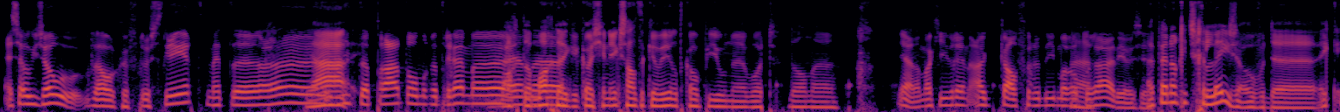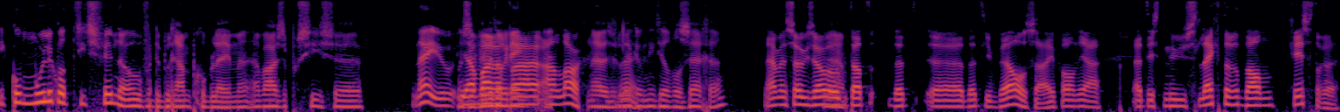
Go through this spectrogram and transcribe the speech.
En sowieso wel gefrustreerd met Ja, niet te praten onder het remmen. Mag, en, dat mag eh, denk ik. Als je een x-aantal keer wereldkampioen eh, wordt, dan... Ja, dan mag je iedereen uitkafferen die maar Ja. op de radio zit. Heb jij nog iets gelezen over de... Ik, ik kon moeilijk wat iets vinden over de remproblemen en waar ze precies... eh nee, ja, waar het denk- aan lag. nee, ze Nee. ook niet heel veel zeggen. Nee, maar sowieso Ja. ook dat, dat, eh, dat hij wel zei van ja, het is nu slechter dan gisteren.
